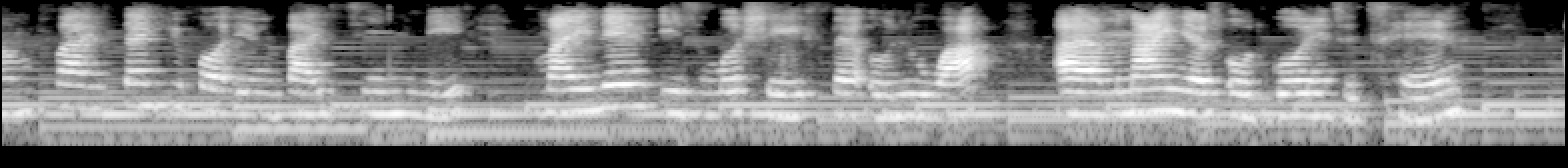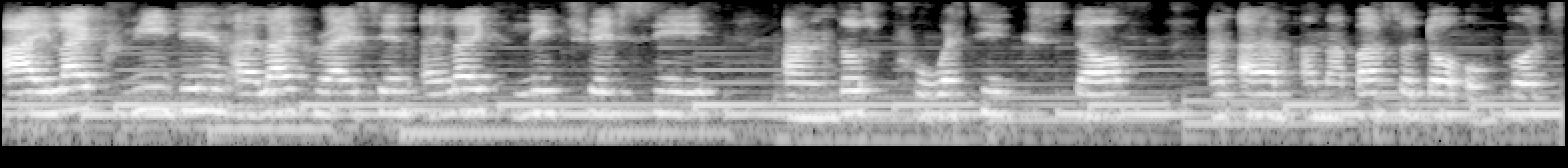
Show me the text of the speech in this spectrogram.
I'm fine. Thank you for inviting me. My name is Moshe Oluwa. I am nine years old, going to 10. I like reading, I like writing, I like literacy and those poetic stuff. And I am an ambassador of God's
